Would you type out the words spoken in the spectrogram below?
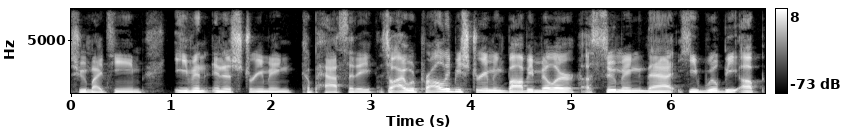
to my team, even in a streaming capacity. So I would probably be streaming Bobby Miller, assuming that he will be up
